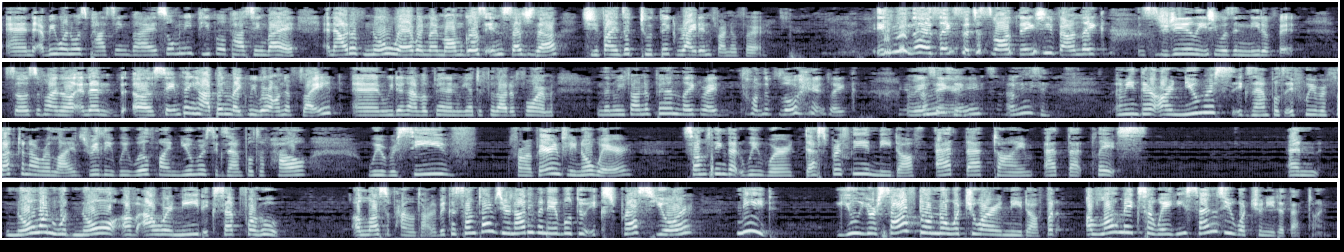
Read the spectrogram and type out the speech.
and everyone was passing by, so many people passing by. And out of nowhere, when my mom goes in sajda, she finds a toothpick right in front of her. Even though it's like such a small thing, she found like, really, she was in need of it. So subhanAllah. And then, uh, same thing happened, like we were on a flight, and we didn't have a pen, and we had to fill out a form. And then we found a pen, like right on the floor, like, amazing, right? Amazing. I mean, there are numerous examples. If we reflect on our lives, really, we will find numerous examples of how we receive from apparently nowhere something that we were desperately in need of at that time, at that place. And no one would know of our need except for who? Allah subhanahu wa ta'ala. Because sometimes you're not even able to express your need. You yourself don't know what you are in need of, but Allah makes a way, He sends you what you need at that time.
